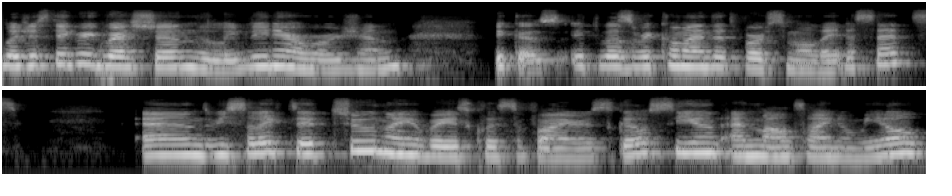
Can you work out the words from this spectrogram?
logistic regression, the linear version, because it was recommended for small data sets. And we selected two Naive Bayes classifiers, Gaussian and multinomial,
